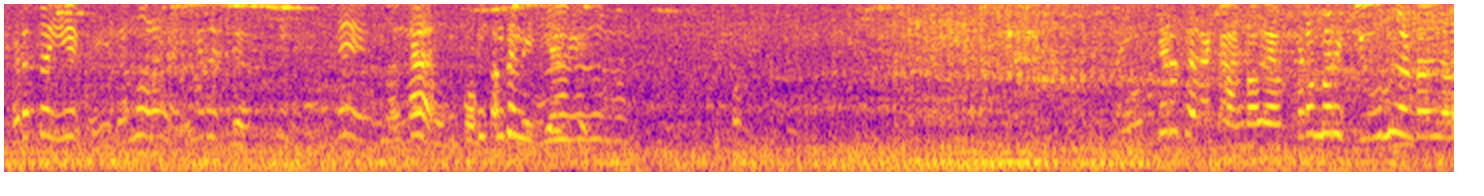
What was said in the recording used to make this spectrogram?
ഇവിടുത്തെ ഈ ഭയങ്കര തിരക്കാണ്ടോ എവിടം വരെ ക്യൂന്ന് കണ്ടോ നിങ്ങൾ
